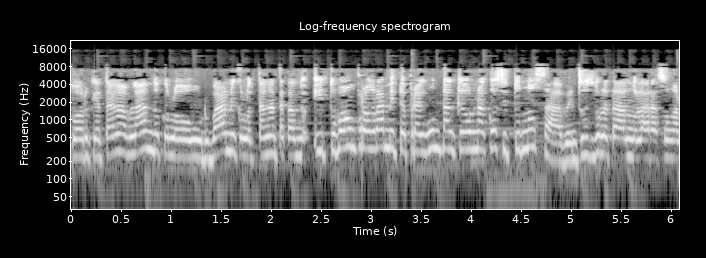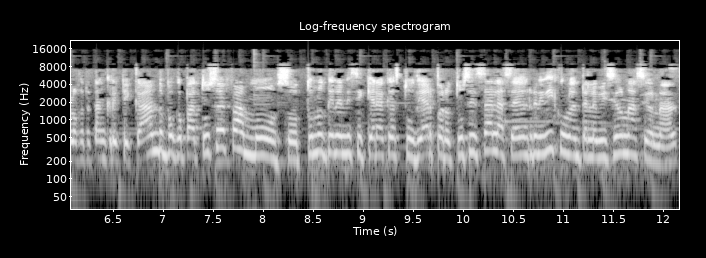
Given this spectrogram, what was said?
porque están hablando con lo urbano y que lo están atacando. Y tú vas a un programa y te preguntan qué es una cosa y tú no sabes. Entonces tú le estás dando la razón a lo que te están criticando. Porque para tú ser famoso, tú no tienes ni siquiera que estudiar, pero tú sí sales a hacer ridículo en televisión nacional.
